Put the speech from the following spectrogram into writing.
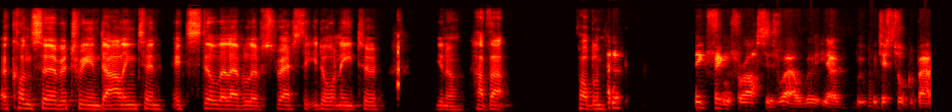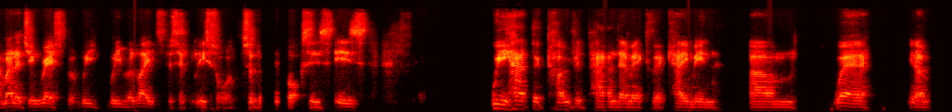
a conservatory in Darlington, it's still the level of stress that you don't need to, you know, have that problem. Big thing for us as well. We, you know, we, we just talk about managing risk, but we we relate specifically sort of to the boxes. Is we had the COVID pandemic that came in, um, where you know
